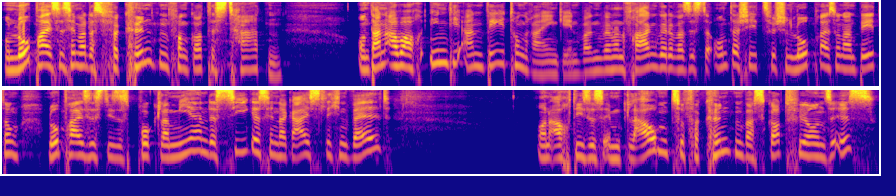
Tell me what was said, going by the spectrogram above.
und Lobpreis ist immer das Verkünden von Gottes Taten. Und dann aber auch in die Anbetung reingehen. Wenn man fragen würde, was ist der Unterschied zwischen Lobpreis und Anbetung? Lobpreis ist dieses Proklamieren des Sieges in der geistlichen Welt und auch dieses im Glauben zu verkünden, was Gott für uns ist.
